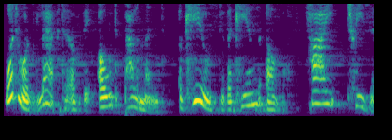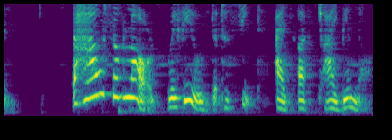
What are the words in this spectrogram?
what was left of the old Parliament, accused the King of high treason. The House of Lords refused to sit as a tribunal.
